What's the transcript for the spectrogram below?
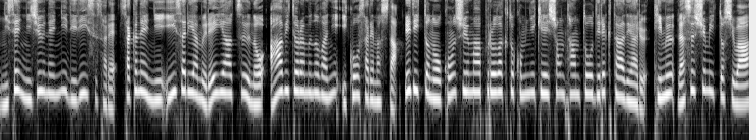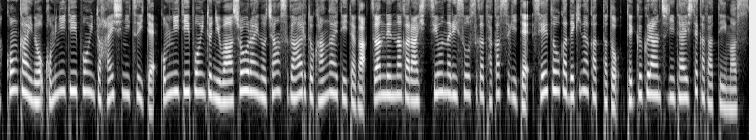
2020年にリリースされ、昨年にイーサリアムレイヤー2のアービトラムノバに移行されました。レディットのコンシューマープロダクトコミュニケーション担当ディレクターであるティム・ラスシュミット氏は今回のコミュニティポイント廃止についてコミュニティポイントには将来のチャンスがあると考えていたが残念ながら必要なリソースが高すぎて正当化できなかったとテッククランチに対して語っています。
